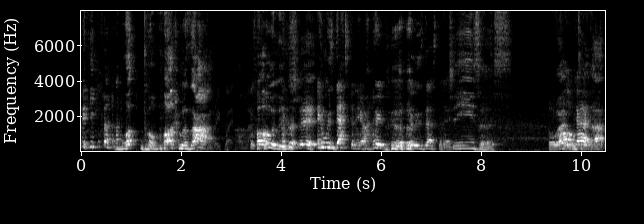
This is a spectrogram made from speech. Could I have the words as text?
FIFA. What the fuck was that? Holy shit. It was destiny, right? It was destiny. Jesus. Alright, we'll Okay. take that.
